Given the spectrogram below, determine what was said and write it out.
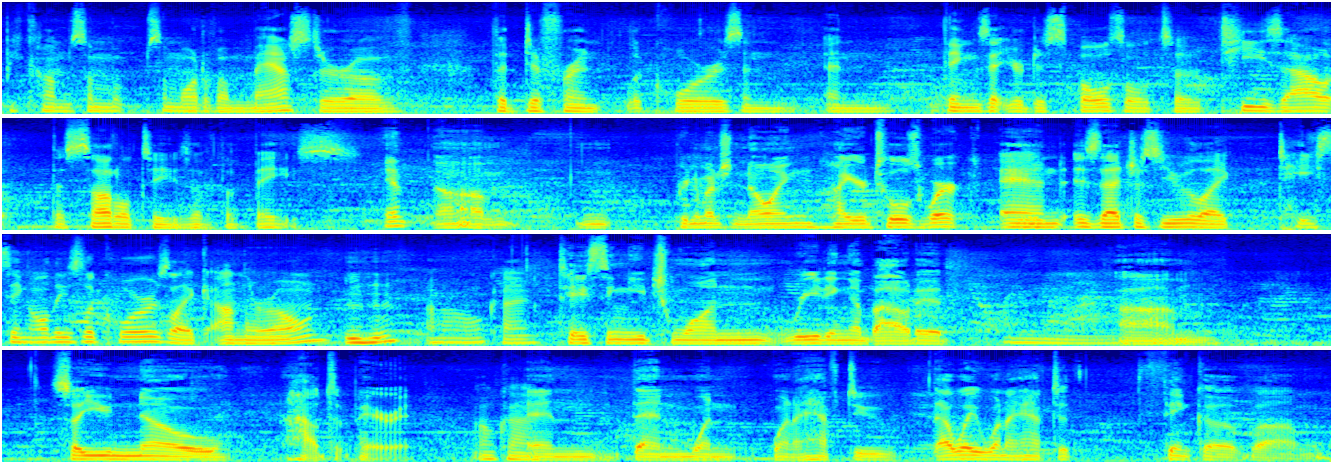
become some somewhat of a master of the different liqueurs and, and things at your disposal to tease out the subtleties of the base. Yep. Um, n- pretty much knowing how your tools work And is that just you like tasting all these liqueurs like on their own? Mm-hmm. Oh, okay. tasting each one, reading about it, um, so you know how to pair it. Okay. And then when when I have to, that way when I have to think of um,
